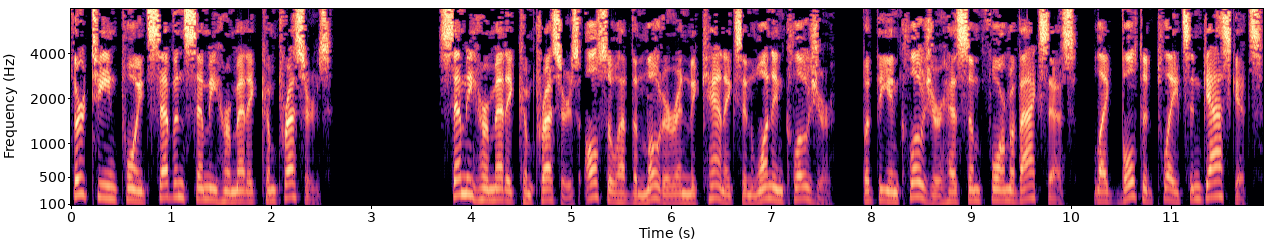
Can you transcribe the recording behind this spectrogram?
13.7 Semi hermetic compressors. Semi-hermetic compressors also have the motor and mechanics in one enclosure, but the enclosure has some form of access, like bolted plates and gaskets.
